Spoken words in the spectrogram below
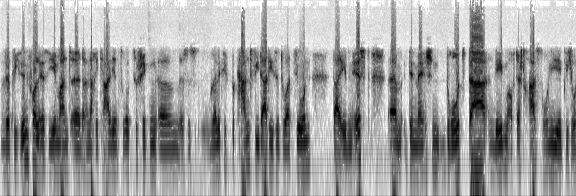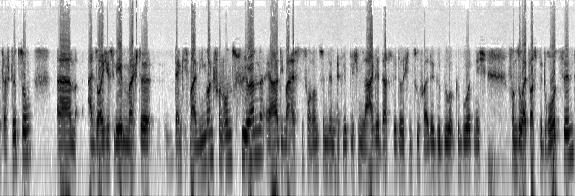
wirklich sinnvoll ist, jemand äh, dann nach Italien zurückzuschicken. Ähm, es ist relativ bekannt, wie da die Situation da eben ist. Ähm, den Menschen droht da ein Leben auf der Straße ohne jegliche Unterstützung. Ähm, ein solches Leben möchte, denke ich mal, niemand von uns führen. Ja, die meisten von uns sind in der glücklichen Lage, dass wir durch den Zufall der Gebur Geburt nicht von so etwas bedroht sind.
